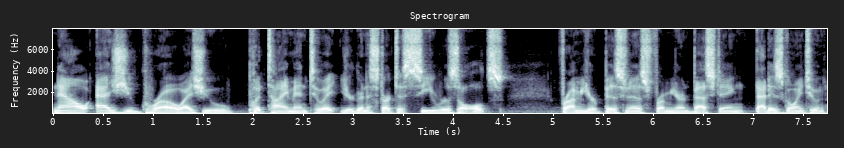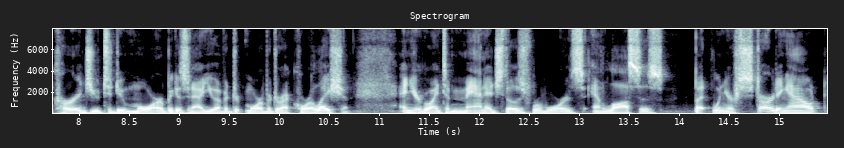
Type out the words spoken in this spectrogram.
Now, as you grow, as you put time into it, you're going to start to see results from your business, from your investing. That is going to encourage you to do more because now you have a, more of a direct correlation and you're going to manage those rewards and losses. But when you're starting out,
